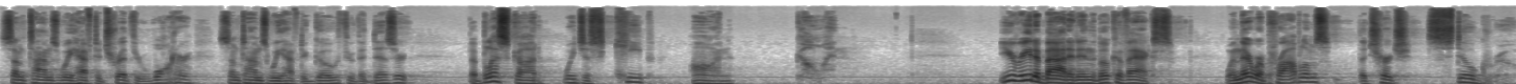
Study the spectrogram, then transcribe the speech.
Sometimes we have to tread through water, sometimes we have to go through the desert. But bless God, we just keep on. You read about it in the book of Acts. When there were problems, the church still grew.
